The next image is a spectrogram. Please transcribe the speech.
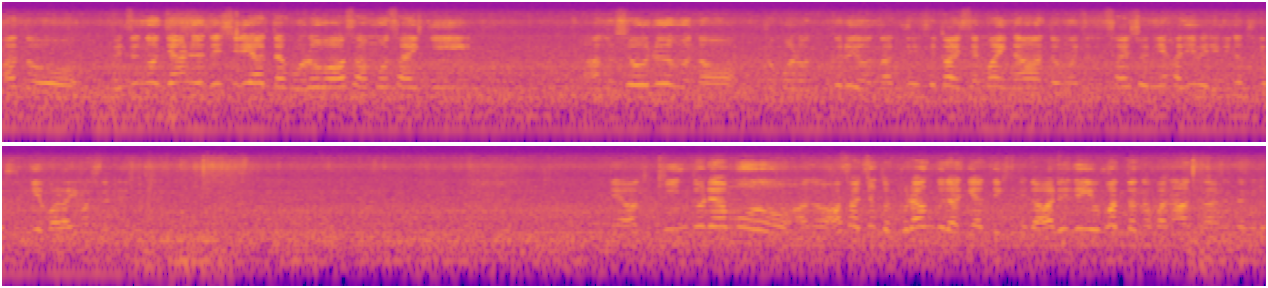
あと別のジャンルで知り合ったフォロワーさんも最近あのショールームのところ来るようになって世界狭いなと思いつつ最初に初めて見た時はすっげえ笑いましたね。であと筋トレはもうあの朝ちょっとプランクだけやってきたけどあれで良かったのかなってなるんだけど。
